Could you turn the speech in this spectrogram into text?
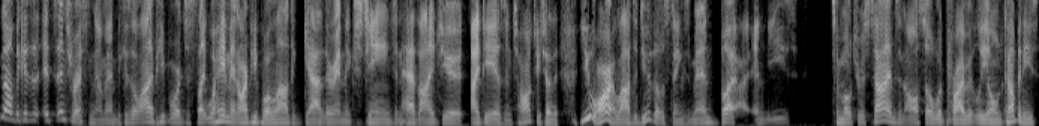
No, because it's interesting though, man. Because a lot of people are just like, "Well, hey, man, aren't people allowed to gather and exchange and have idea ideas and talk to each other? You are allowed to do those things, man. But in these tumultuous times and also with privately owned companies,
